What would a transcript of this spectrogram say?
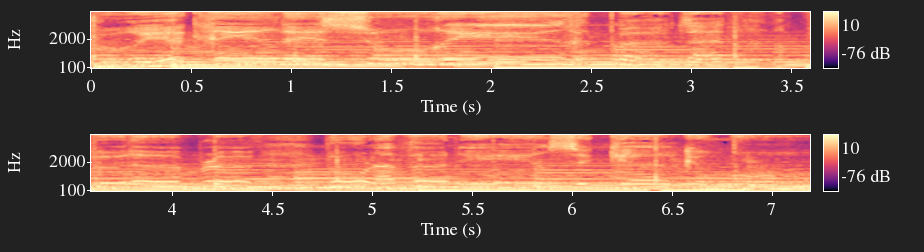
Pour y écrire des sourires et peut-être un peu de bleu pour l'avenir, ces quelques mots.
